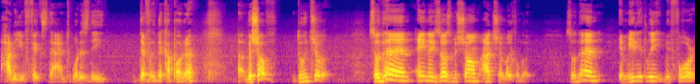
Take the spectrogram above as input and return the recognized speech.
how do you fix that? What is the different the kapara, uh, v'shov doing tshuva. So then So then immediately before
